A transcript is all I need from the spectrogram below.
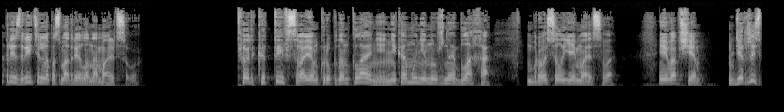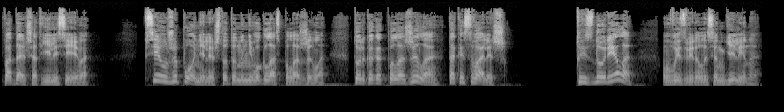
презрительно посмотрела на Мальцеву. «Только ты в своем крупном клане никому не нужная блоха», — бросил ей Мальцева. И вообще, держись подальше от Елисеева. Все уже поняли, что ты на него глаз положила. Только как положила, так и свалишь». «Ты сдурела?» — вызверилась Ангелина.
